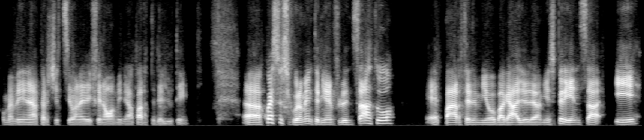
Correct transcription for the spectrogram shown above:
come avviene la percezione dei fenomeni da parte degli utenti. Uh, questo sicuramente mi ha influenzato, è parte del mio bagaglio, della mia esperienza e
